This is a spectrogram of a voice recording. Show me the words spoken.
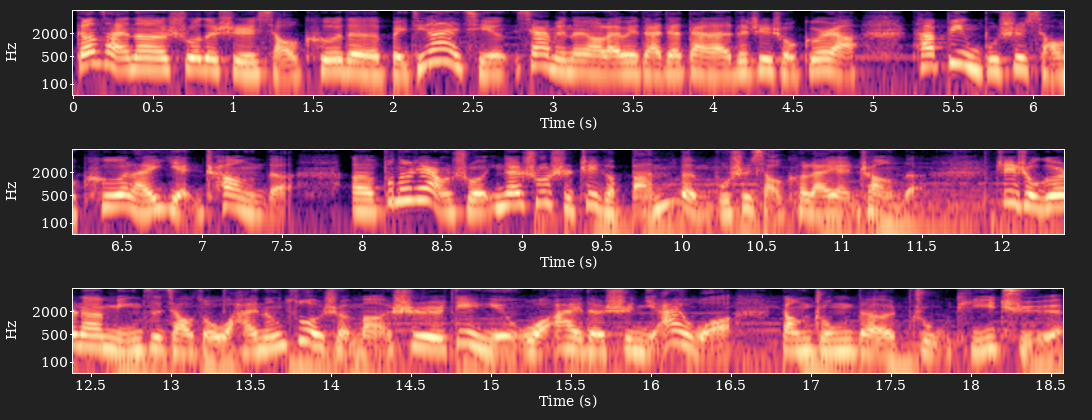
刚才呢说的是小柯的《北京爱情》，下面呢要来为大家带来的这首歌啊，它并不是小柯来演唱的，呃，不能这样说，应该说是这个版本不是小柯来演唱的。这首歌呢名字叫做《我还能做什么》，是电影《我爱的是你爱我》当中的主题曲。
